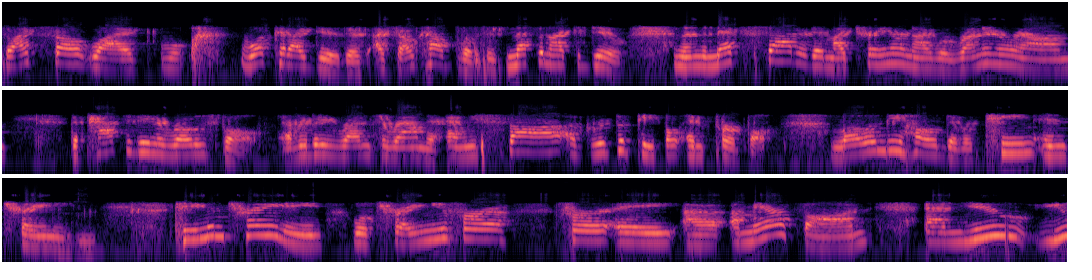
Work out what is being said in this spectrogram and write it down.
So I felt like, well, what could I do? There's, I felt helpless. There's nothing I could do. And then the next Saturday, my trainer and I were running around the Pasadena Rose Bowl. Everybody runs around there. And we saw a group of people in purple. Lo and behold, they were team in training. Mm-hmm. Team in training will train you for a for a uh, a marathon and you you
